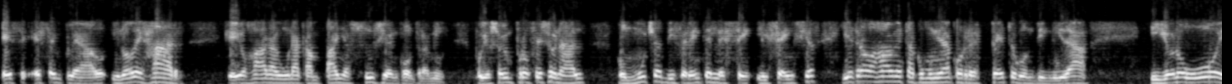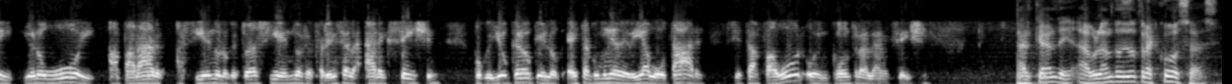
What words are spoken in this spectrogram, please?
ese empleado y no dejar que ellos hagan una campaña sucia en contra de mí. Porque yo soy un profesional, con muchas diferentes licencias y he trabajado en esta comunidad con respeto, con dignidad. Y yo no voy, yo no voy a parar haciendo lo que estoy haciendo en referencia a la annexation, porque yo creo que esta comunidad debería votar si está a favor o en contra de la annexation. Alcalde, hablando de otras cosas,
